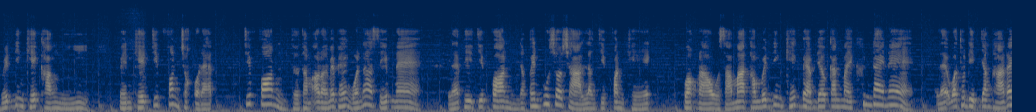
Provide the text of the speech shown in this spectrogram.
เวดดิ้งเค้กครั้งนี้ เป็นเค้กจิฟฟ่อนช็อกโกแลตจิฟฟ่อนเธอทำอร่อยไม่แพ้หัวหน้าเซฟแน่ และพี่จิฟฟ่อนยังเป็นผู้เชี่ยวชาญเรื่องจิฟฟ่อนเค้กพวกเราสามารถทำเวดดิ้งเค้กแบบเดียวกันใหม่ขึ้นได้แน่ และวัตถุดิบยังหาได้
